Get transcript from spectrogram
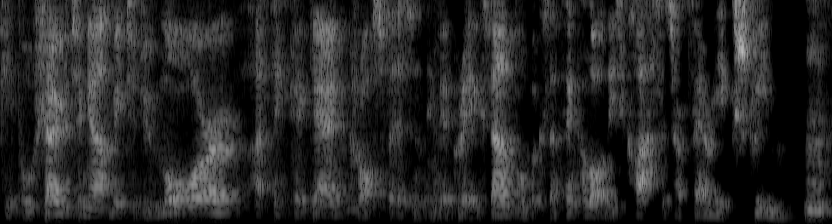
people shouting at me to do more. I think, again, CrossFit isn't maybe a great example because I think a lot of these classes are very extreme. Mm.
